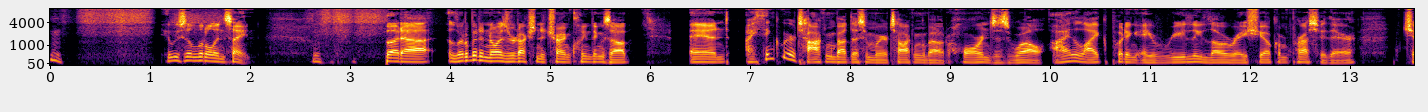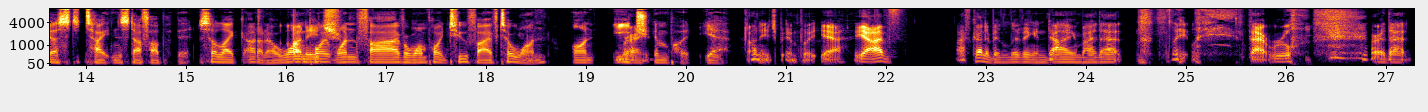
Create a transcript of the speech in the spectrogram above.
It was a little insane. but uh, a little bit of noise reduction to try and clean things up. And I think we were talking about this and we were talking about horns as well. I like putting a really low ratio compressor there just to tighten stuff up a bit. So, like, I don't know, 1.15 or 1.25 to 1 on each Right. input. Yeah. on each input. Yeah, yeah. I've I've kind of been living and dying by that lately. that rule or that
